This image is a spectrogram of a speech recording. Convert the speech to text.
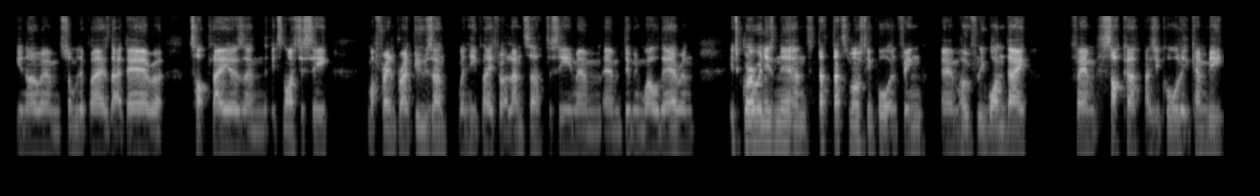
You know, um, some of the players that are there are top players, and it's nice to see my friend Brad Guzan when he played for Atlanta to see him um, um, doing well there, and it's growing, isn't it? And that that's the most important thing. Um, hopefully, one day, um, soccer, as you call it, can be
